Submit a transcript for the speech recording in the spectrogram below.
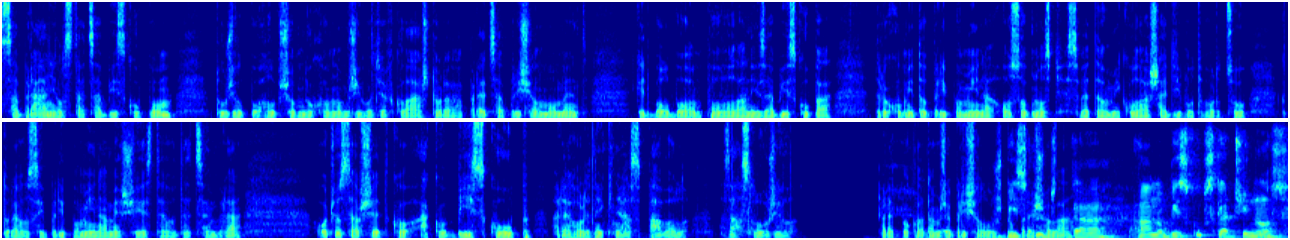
sa bránil stať sa biskupom, túžil po hlbšom duchovnom živote v kláštore a predsa prišiel moment, keď bol Bohom povolaný za biskupa. Trochu mi to pripomína osobnosť svätého Mikuláša Divotvorcu, ktorého si pripomíname 6. decembra o čo sa všetko ako biskup reholný kňaz Pavol zaslúžil. Predpokladám, že prišiel už do Prešova. Áno, biskupská činnosť e,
